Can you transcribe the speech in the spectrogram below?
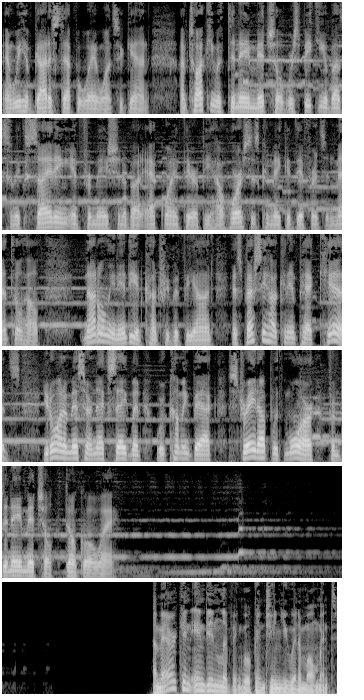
and we have got to step away once again. I'm talking with Danae Mitchell. We're speaking about some exciting information about equine therapy, how horses can make a difference in mental health, not only in Indian country but beyond, especially how it can impact kids. You don't want to miss our next segment. We're coming back straight up with more from Danae Mitchell. Don't go away. American Indian Living will continue in a moment.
